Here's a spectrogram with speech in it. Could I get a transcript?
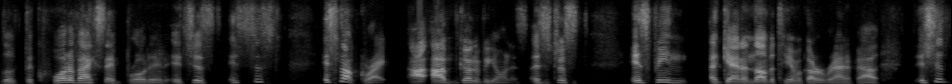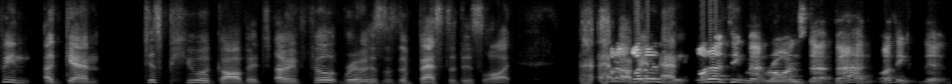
look the quarterbacks they brought in it's just it's just it's not great I, i'm gonna be honest it's just it's been again another team i've got to rant about it's just been again just pure garbage i mean philip rivers is the best of this lot I don't, I, mean, I, don't and, think, I don't think Matt Ryan's that bad. I think that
